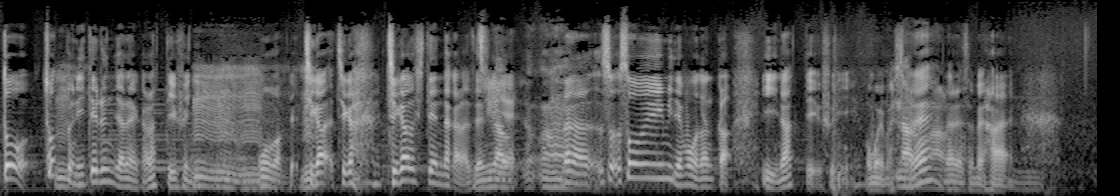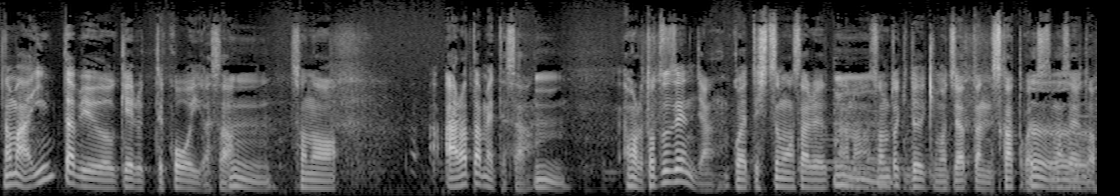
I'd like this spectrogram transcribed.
とちょっと似てるんじゃないかなっていうふうに思うわけ、うん。違う違う違う視点だから全然。だからそそういう意味でもなんかいいなっていうふうに思いましたね。なるほど慣れ初めはい、まあインタビューを受けるって行為がさ、うん。その改めてさ、うんほら突然じゃん。こうやって質問される、あうん。のその時どういう気持ちだったんですかとか質問されると、うん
